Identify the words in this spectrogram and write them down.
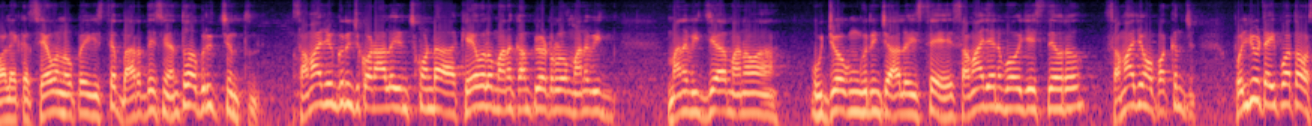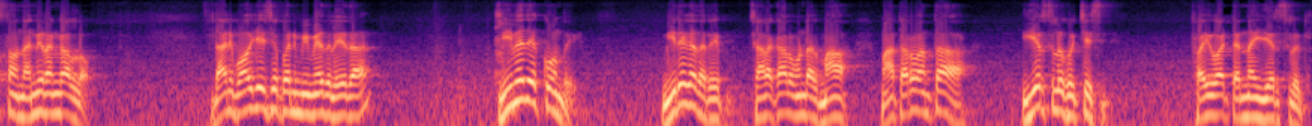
వాళ్ళ యొక్క సేవలను ఉపయోగిస్తే భారతదేశం ఎంతో అభివృద్ధి చెందుతుంది. సమాజం గురించి కూడా ఆలోచించకుండా కేవలం మన కంప్యూటర్లో మన విద్య మన విద్య మన ఉద్యోగం గురించి ఆలోచిస్తే సమాజాన్ని బాగు చేస్తే ఎవరు? సమాజం ఒక పక్కన పొల్యూట్ అయిపోతూ వస్తుంది అన్ని రంగాల్లో. దాన్ని బాగు చేసే పని మీ మీద లేదా? మీ మీద ఎక్కువ ఉంది. మీరే కదా రేపు చాలా కాలం ఉండాలి. మా మా తర్వాత ఇయర్స్లోకి వచ్చేసింది. ఫైవ్ ఆర్ టెన్ ఇయర్స్లోకి.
